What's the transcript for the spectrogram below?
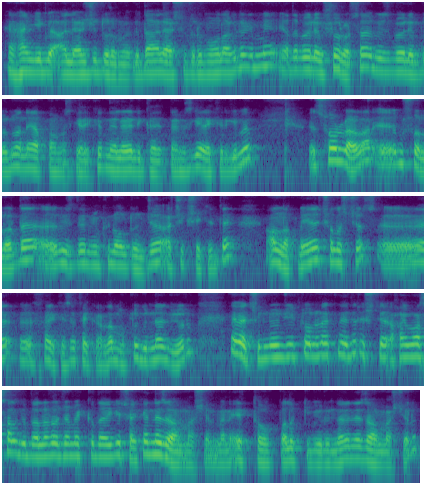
herhangi bir alerji durumu, gıda alerjisi durumu olabilir mi? Ya da böyle bir şey olursa biz böyle bir durumda ne yapmamız gerekir? Nelere dikkat etmemiz gerekir gibi e, sorular var. E, bu soruları da e, biz de mümkün olduğunca açık şekilde anlatmaya çalışacağız. E, e, herkese tekrardan mutlu günler diliyorum. Evet şimdi öncelikli olarak nedir? İşte hayvansal gıdalar hocam ek gıdaya geçerken ne zaman başlayalım? Yani et, tavuk, balık gibi ürünlere ne zaman başlayalım?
